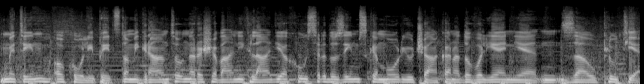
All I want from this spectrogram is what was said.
Medtem okoli 500 migrantov na reševalnih ladjah v Sredozemskem morju čaka na dovoljenje za vplutje.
